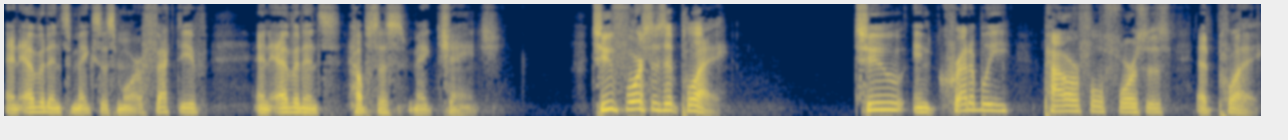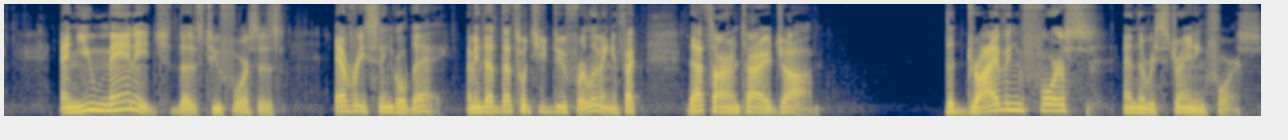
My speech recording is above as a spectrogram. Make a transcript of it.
and evidence makes us more effective, and evidence helps us make change. Two forces at play, two incredibly powerful forces at play. And you manage those two forces every single day. I mean, that, that's what you do for a living. In fact, that's our entire job the driving force and the restraining force.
